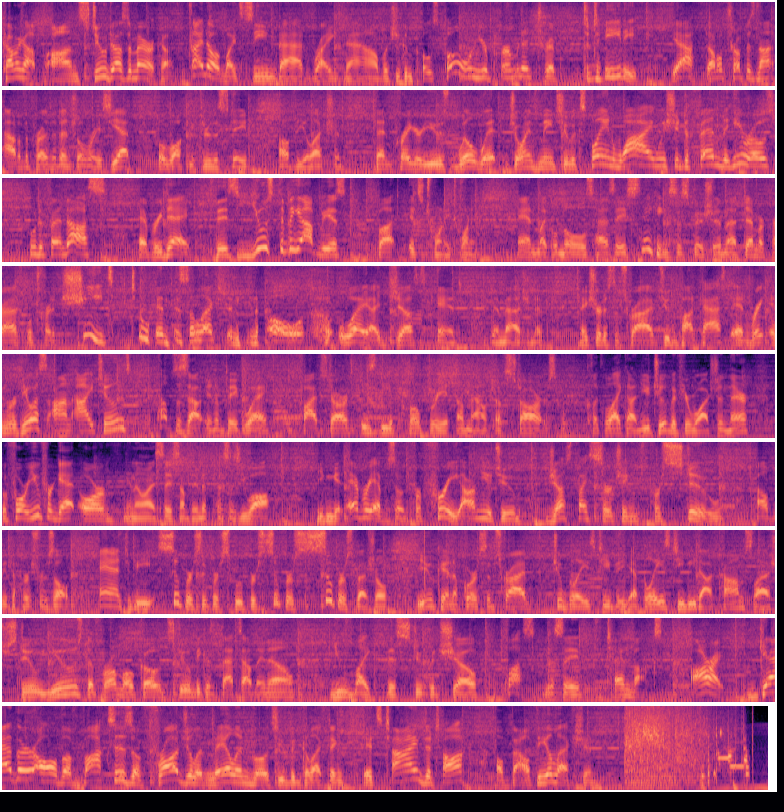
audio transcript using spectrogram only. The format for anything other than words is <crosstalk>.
Coming up on Stu Does America. I know it might seem bad right now, but you can postpone your permanent trip to Tahiti. Yeah, Donald Trump is not out of the presidential race yet. We'll walk you through the state of the election. Then PragerU's Will Witt joins me to explain why we should defend the heroes who defend us every day. This used to be obvious, but it's 2020. And Michael Knowles has a sneaking suspicion that Democrats will try to cheat to win this election. <laughs> No way, I just can't imagine it. Make sure to subscribe to the podcast and rate and review us on iTunes. Helps us out in a big way. Five stars is the appropriate amount of stars. Click like on YouTube if you're watching there before you forget or, you know, I say something that pisses you off. You can get every episode for free on YouTube just by searching for Stu. I'll be the first result. And to be super, super, super, super, super special, you can, of course, subscribe to Blaze TV at blazetv.com slash Stu. Use the promo code Stu because that's how they know you like this stupid show. Plus, you'll save 10 bucks. All right, gather all the boxes of fraudulent mail-in votes you've been collecting. It's time to talk about the election.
